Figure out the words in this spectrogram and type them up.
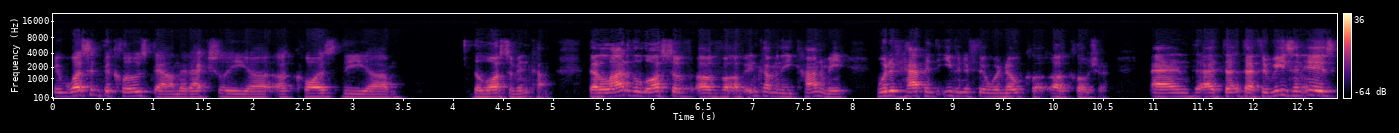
it wasn't the close down that actually uh, uh, caused the um, the loss of income. That a lot of the loss of, of, of income in the economy would have happened even if there were no uh, closure, and that, that the reason is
